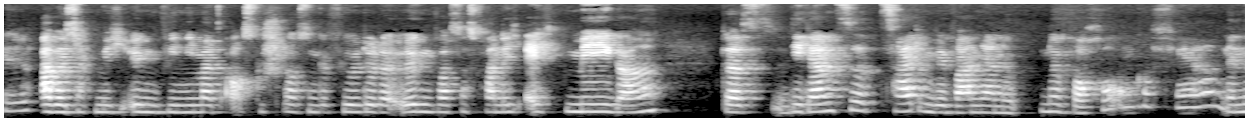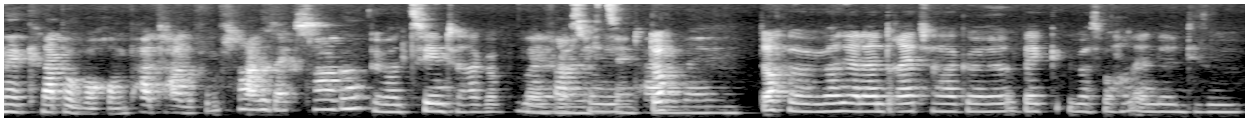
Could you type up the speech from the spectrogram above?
Okay. Aber ich habe mich irgendwie niemals ausgeschlossen gefühlt oder irgendwas. Das fand ich echt mega. Dass die ganze Zeit, und wir waren ja eine, eine Woche ungefähr, ne, eine knappe Woche, ein paar Tage, fünf Tage, sechs Tage. Wir waren zehn Tage Wir der waren nicht zehn Tage Doch, doch, wir waren ja dann drei Tage weg übers Wochenende in diesem,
